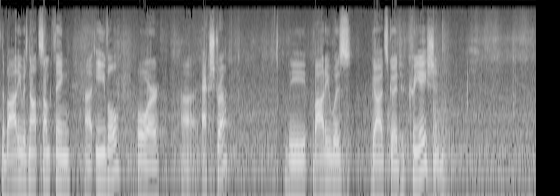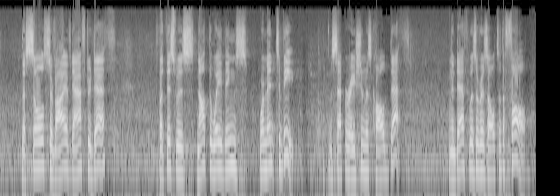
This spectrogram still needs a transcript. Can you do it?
The body was not something uh, evil or uh, extra, the body was God's good creation. The soul survived after death, but this was not the way things were meant to be. The separation was called death. And death was a result of the fall.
